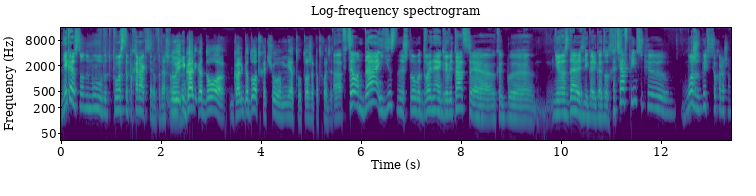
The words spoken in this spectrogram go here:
Мне кажется, он ему вот просто по характеру подошел. Ну и Галь Гадо, Галь Гадот, хочу мету, тоже подходит. А, В целом, да. Единственное, что вот двойная гравитация как бы не раздавит ли Гальгадот. Хотя, в принципе, может быть, все хорошо.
